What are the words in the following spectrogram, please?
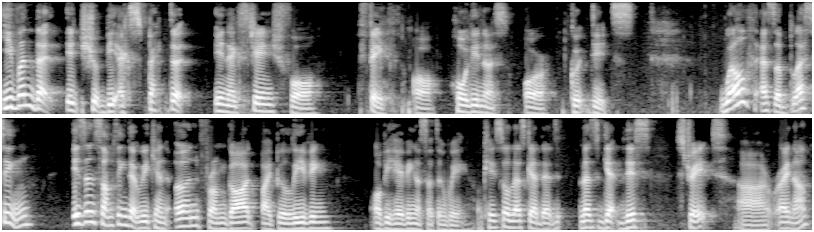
even that it should be expected in exchange for faith or holiness or good deeds. Wealth as a blessing isn't something that we can earn from God by believing or behaving a certain way. Okay, so let's get that. Let's get this straight uh, right now.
